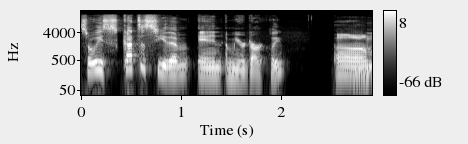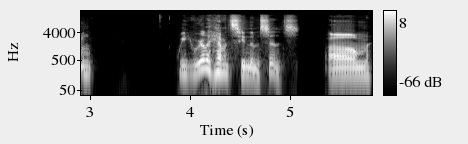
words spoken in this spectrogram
So we got to see them in a Mirror Darkly. Um, we really haven't seen them since. Um,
